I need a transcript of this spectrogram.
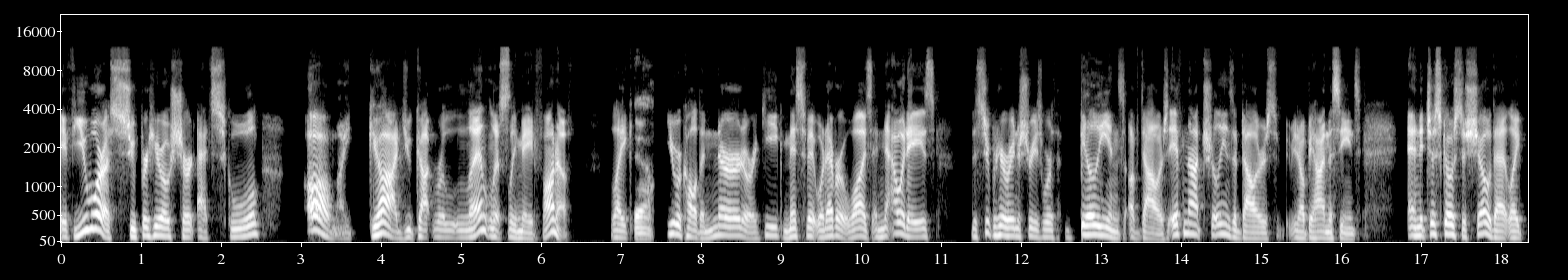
if you wore a superhero shirt at school, oh my God, you got relentlessly made fun of. Like yeah. you were called a nerd or a geek, misfit, whatever it was. And nowadays, the superhero industry is worth billions of dollars, if not trillions of dollars, you know, behind the scenes. And it just goes to show that like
